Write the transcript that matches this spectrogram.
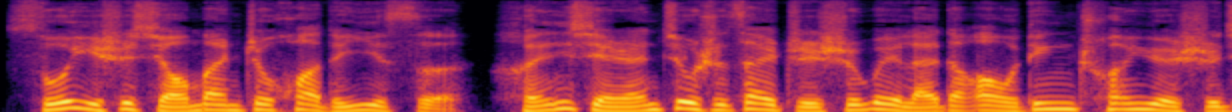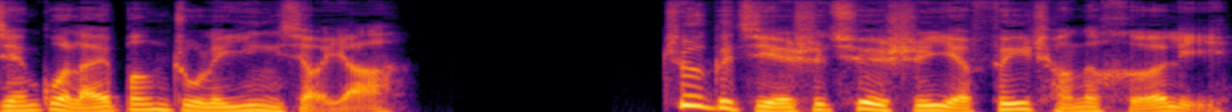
所以是小曼这话的意思，很显然就是在指示未来的奥丁穿越时间过来帮助了应小牙。这个解释确实也非常的合理，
